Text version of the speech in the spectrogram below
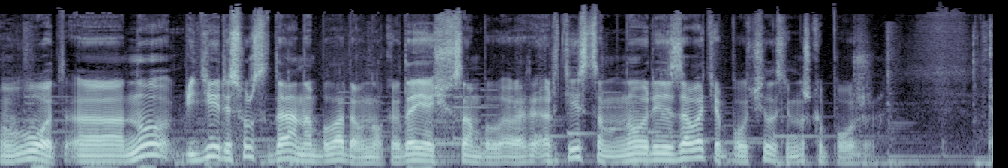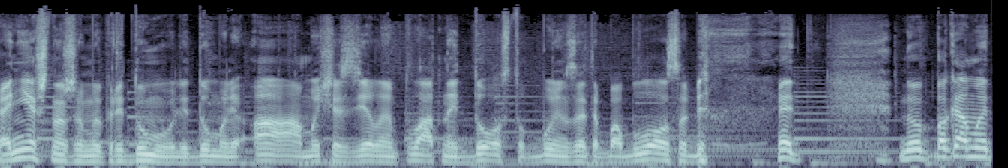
Вот. А, но идея ресурса, да, она была давно, когда я еще сам был артистом, но реализовать ее получилось немножко позже. Конечно же, мы придумывали, думали, а, мы сейчас сделаем платный доступ, будем за это бабло собирать. Но пока мы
